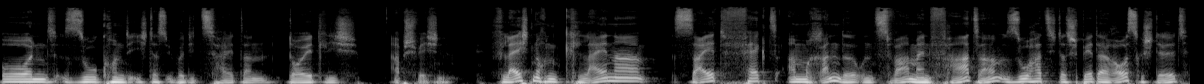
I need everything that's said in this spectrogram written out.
Und so konnte ich das über die Zeit dann deutlich abschwächen. Vielleicht noch ein kleiner Side-Fact am Rande, und zwar mein Vater, so hat sich das später herausgestellt,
